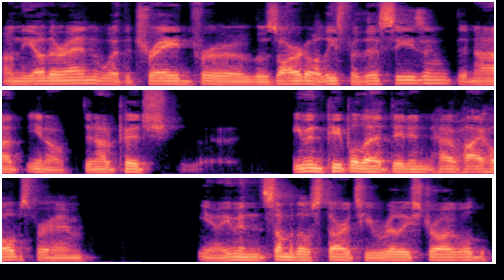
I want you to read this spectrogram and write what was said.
on the other end with the trade for Luzardo, at least for this season, did not, you know, did not pitch. Even people that they didn't have high hopes for him, you know, even some of those starts, he really struggled.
